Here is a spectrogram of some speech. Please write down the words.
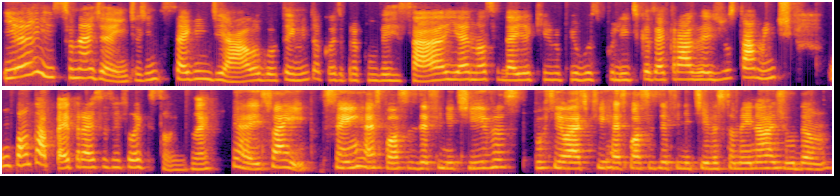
E é isso, né, gente? A gente segue em diálogo, tem muita coisa para conversar, e a nossa ideia aqui no Pílulas Políticas é trazer justamente um pontapé para essas reflexões, né? É isso aí. Sem respostas definitivas, porque eu acho que respostas definitivas também não ajudam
